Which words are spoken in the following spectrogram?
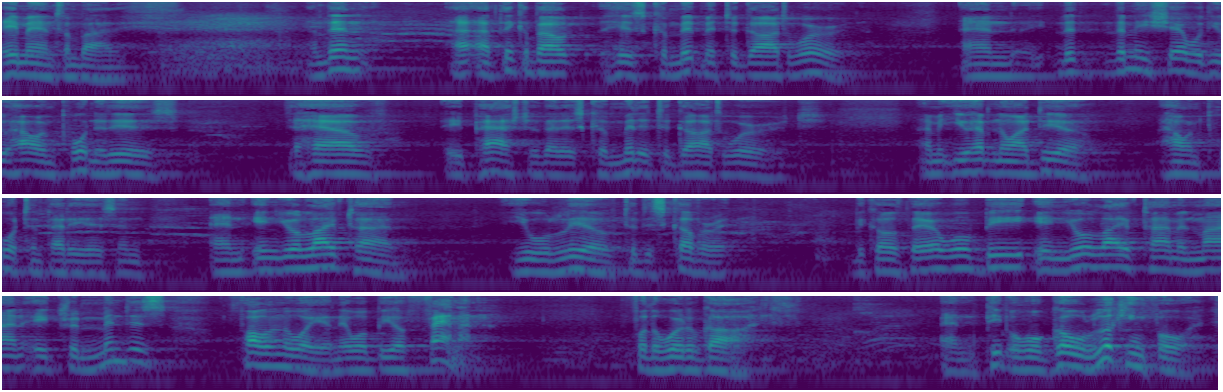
Amen, somebody. And then I, think about his commitment to God's word. And let me share with you how important it is to have a pastor that is committed to God's word. I mean, you have no idea how important that is. And, and in your lifetime, you will live to discover it because there will be in your lifetime and mine a tremendous falling away, and there will be a famine for the Word of God. And people will go looking for it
